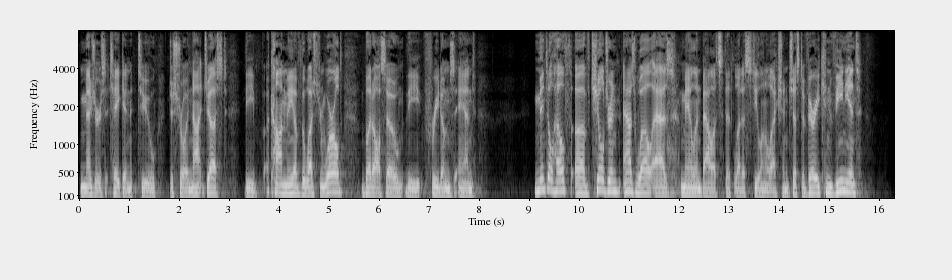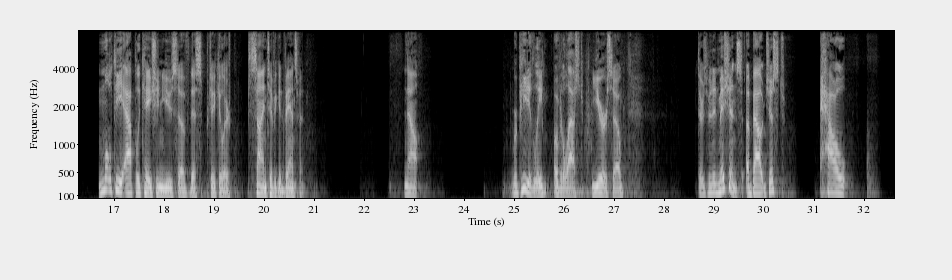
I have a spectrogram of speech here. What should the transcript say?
measures taken to destroy not just the economy of the Western world, but also the freedoms and mental health of children, as well as mail in ballots that let us steal an election. Just a very convenient, multi application use of this particular scientific advancement. Now, repeatedly over the last year or so, there's been admissions about just how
